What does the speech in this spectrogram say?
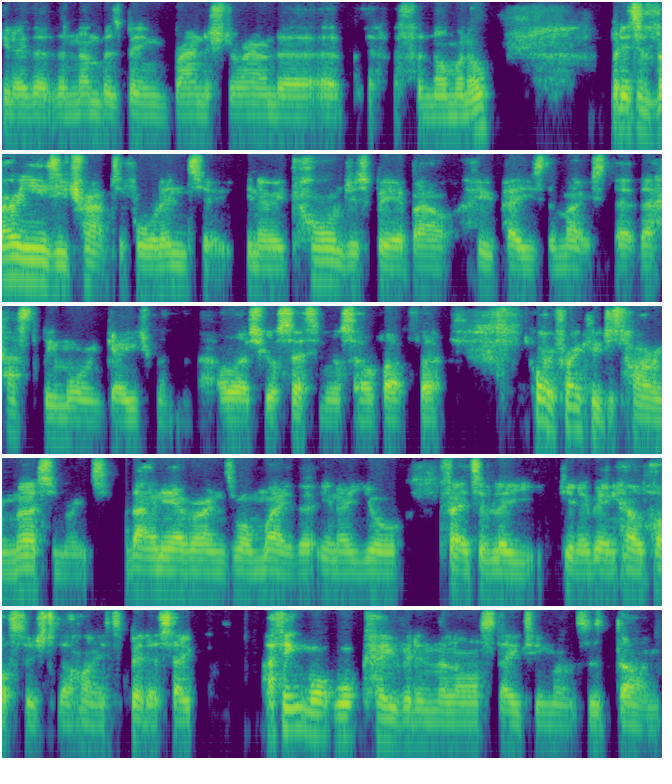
You know, the, the numbers being brandished around are, are, are phenomenal but it's a very easy trap to fall into. You know, it can't just be about who pays the most. There, there has to be more engagement than that, or else you're setting yourself up for, quite frankly, just hiring mercenaries. That only ever ends one way. That you know, you're effectively, you know, being held hostage to the highest bidder. So, I think what what COVID in the last eighteen months has done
